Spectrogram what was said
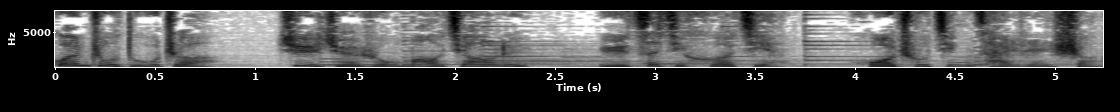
关注读者，拒绝容貌焦虑，与自己和解，活出精彩人生。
